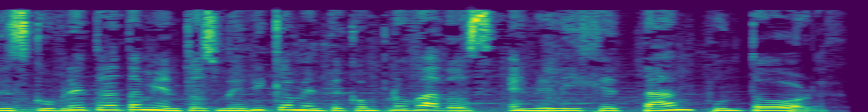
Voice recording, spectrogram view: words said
Descubre tratamientos médicamente comprobados en eligetam.org.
